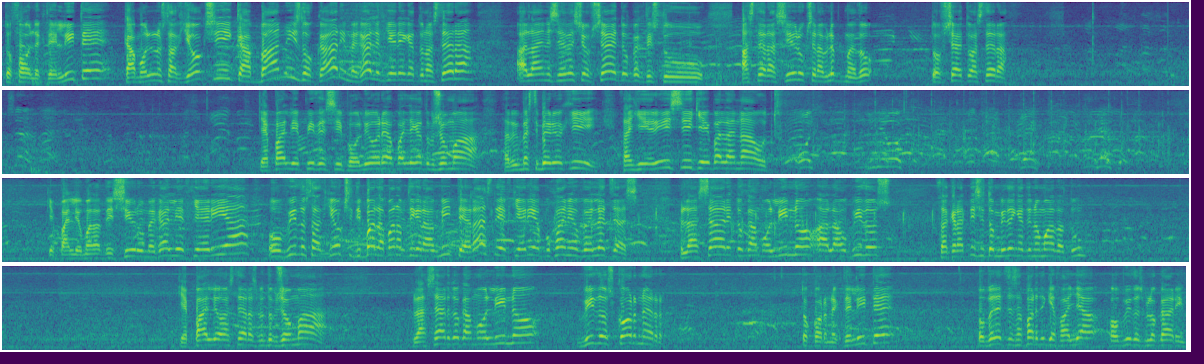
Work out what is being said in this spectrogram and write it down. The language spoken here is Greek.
Το φάουλ εκτελείται. Καμολίνος θα διώξει. Καμπάνης, δοκάρι. Μεγάλη ευκαιρία για τον Αστέρα. Αλλά είναι σε θέση offside ο παίκτης του Αστέρα Σύρου. Ξαναβλέπουμε εδώ το offside του Αστέρα. Και πάλι η επίδεση, πολύ ωραία παλιά για τον ψωμά. Θα μπει μέσα στην περιοχή, θα γυρίσει και η μπάλα είναι out. Και πάλι η ομάδα της Σύρου, μεγάλη ευκαιρία. Ο Βίδος θα διώξει την μπάλα πάνω από τη γραμμή. Τεράστια ευκαιρία που χάνει ο Βελέτζας. Πλασάρει τον Καμολίνο, αλλά ο Βίδος θα κρατήσει το 0 για την ομάδα του. Και πάλι ο Αστέρας με τον ψωμά. Πλασάρει τον Καμολίνο. Βίδος κόρνερ. Το κόρνερ εκτελείται. Ο Βελέτσας θα πάρει την κεφαλιά, ο Βίδος μπλοκάρει.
